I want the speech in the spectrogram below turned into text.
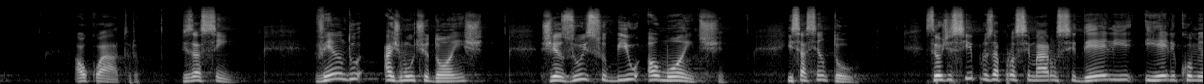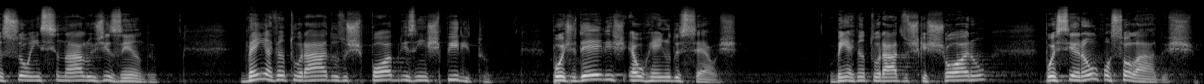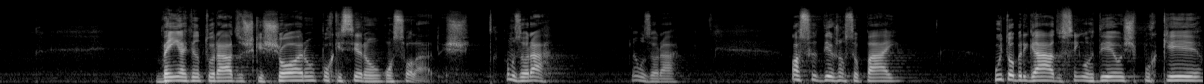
ao 4. Diz assim. Vendo as multidões, Jesus subiu ao monte e se assentou. Seus discípulos aproximaram-se dele e ele começou a ensiná-los, dizendo: Bem-aventurados os pobres em espírito, pois deles é o reino dos céus. Bem-aventurados os que choram, pois serão consolados. Bem-aventurados os que choram, porque serão consolados. Vamos orar? Vamos orar. Nosso Deus, nosso Pai, muito obrigado, Senhor Deus, porque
